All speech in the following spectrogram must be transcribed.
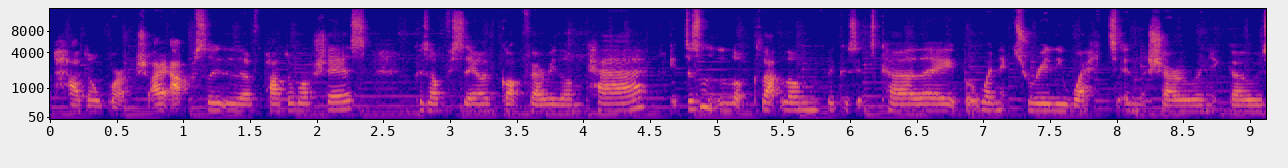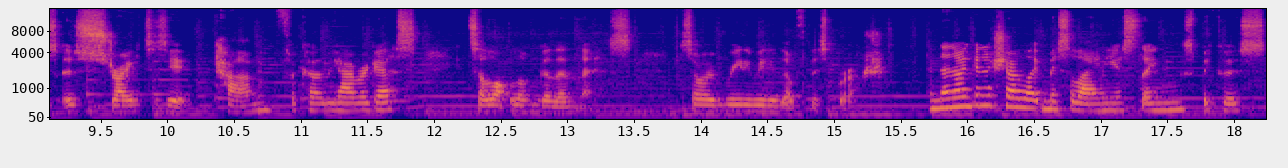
paddle brush. I absolutely love paddle brushes because obviously I've got very long hair. It doesn't look that long because it's curly, but when it's really wet in the shower and it goes as straight as it can for curly hair, I guess, it's a lot longer than this. So I really, really love this brush. And then I'm going to show like miscellaneous things because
